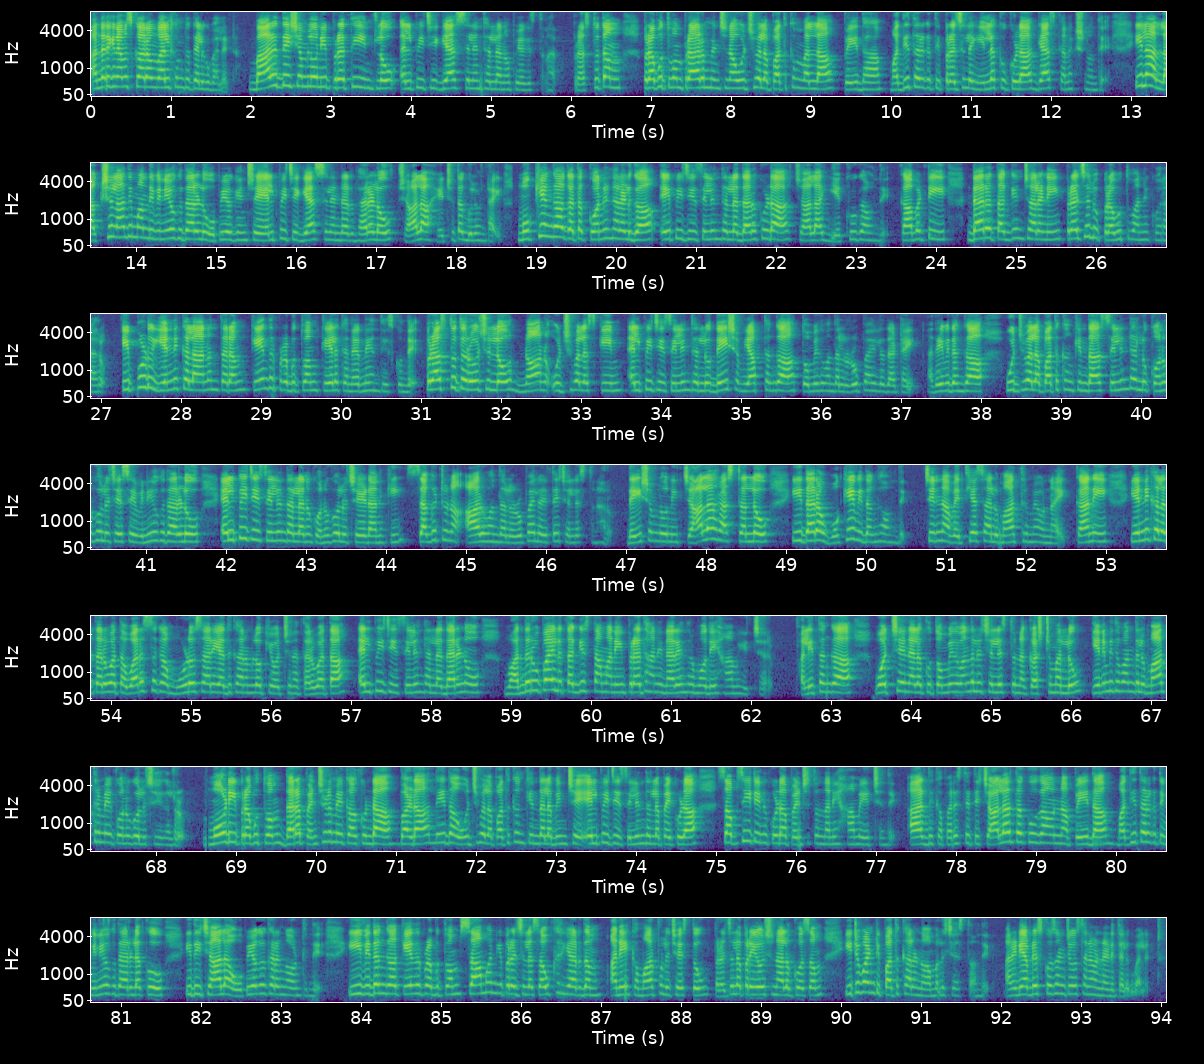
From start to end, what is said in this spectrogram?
అందరికీ నమస్కారం. Welcome to Telugu బలెట్ భారతదేశంలోని ప్రతి ఇంట్లో ఎల్పిజి గ్యాస్ సిలిండర్లను ఉపయోగిస్తున్నారు. ప్రస్తుతం ప్రభుత్వం ప్రారంభించిన ఉజ్వల పథకం వల్ల పేద మధ్యతరగతి ప్రజల ఇళ్ళకు కూడా గ్యాస్ కనెక్షన్ ఉంది. ఇలా లక్షలాది మంది వినియోగదారులు ఉపయోగించే ఎల్పిజి గ్యాస్ సిలిండర్ ధరలో చాలా హెచ్చుతగ్గులుంటాయి. ముఖ్యంగా గత కొన్ని నెలలుగా ఏపీజీ సిలిండర్ల ధర కూడా చాలా ఎక్కువగా ఉంది. కాబట్టి ధర తగ్గించాలని ప్రజలు ప్రభుత్వాన్ని కోరారు. ఇప్పుడు ఎన్నికల అనంతరం కేంద్ర ప్రభుత్వం కీలక నిర్ణయం తీసుకుంది. ప్రస్తుత రోజుల్లో నాన్ ఉజ్వల స్కీమ్ ఎల్పిజి సిలిండర్లు దేశ వ్యాప్తంగా తొమ్మిది వందల రూపాయలు దాటాయి. అదేవిధంగా ఉజ్వల పథకం కింద సిలిండర్లు కొనుగోలు చేసే వినియోగదారులు ఎల్పిజి సిలిండర్లను కొనుగోలు చేయడానికి సగటున ఆరు వందల రూపాయలు అయితే చెల్లిస్తున్నారు. దేశంలోని చాలా రాష్ట్రాల్లో ఈ ధర ఒకే విధంగా ఉంది. చిన్న వ్యత్యాసాలు మాత్రమే ఉన్నాయి. కానీ ఎన్నికల తర్వాత వరుసగా మూడోసారి అధికారంలోకి వచ్చిన తర్వాత ఎల్పిజి సిలిండర్ల ధరను వంద రూపాయలు తగ్గిస్తామని ప్రధాని నరేంద్ర మోదీ హామీ ఇచ్చారు. ఫలితంగా వచ్చే నెలకు తొమ్మిది వందలు చెల్లిస్తున్న కస్టమర్లు ఎనిమిది వందలు మాత్రమే కొనుగోలు చేయగలరు. మోడీ ప్రభుత్వం ధర పెంచడమే కాకుండా బడా లేదా ఉజ్వల పథకం కింద లభించే ఎల్పిజి సిలిండర్లపై కూడా సబ్సిడీని కూడా పెంచుతుందని హామీ ఇచ్చింది. ఆర్థిక పరిస్థితి చాలా తక్కువగా ఉన్న పేద మధ్యతరగతి వినియోగదారులకు ఇది చాలా ఉపయోగకరంగా ఉంటుంది. ఈ విధంగా కేంద్ర ప్రభుత్వం సామాన్య ప్రజల సౌకర్యార్థం అనేక మార్పులు చేస్తూ ప్రజల ప్రయోజనాల కోసం ఇటువంటి పథకాలను అమలు చేస్తోంది. మరిన్ని అప్డేట్స్ కోసం చూస్తూనే ఉండండి తెలుగు వాలెట్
